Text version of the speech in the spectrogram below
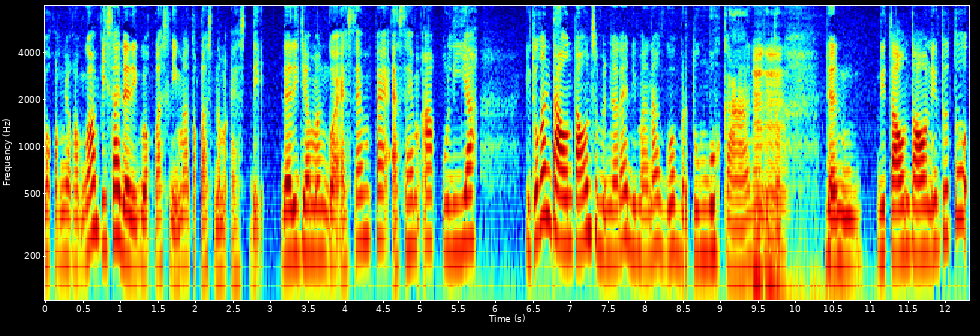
bokap nyokap gue pisah dari gue kelas 5 atau kelas 6 SD dari zaman gue SMP SMA kuliah itu kan tahun-tahun sebenarnya di mana gue bertumbuh kan hmm, gitu. hmm. dan di tahun-tahun itu tuh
